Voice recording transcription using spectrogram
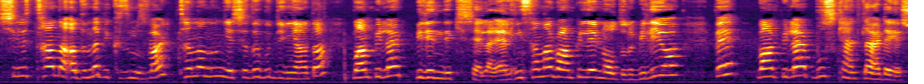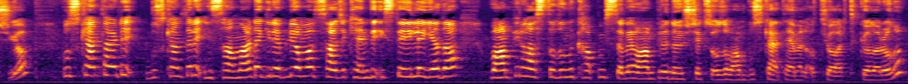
Şimdi Tana adında bir kızımız var. Tana'nın yaşadığı bu dünyada vampirler bilindik şeyler. Yani insanlar vampirlerin olduğunu biliyor ve vampirler buz kentlerde yaşıyor. Buz kentlerde buz kentlere insanlar da girebiliyor ama sadece kendi isteğiyle ya da vampir hastalığını kapmışsa ve vampire dönüşecekse o zaman buz kente hemen atıyorlar, tıkıyorlar onu.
